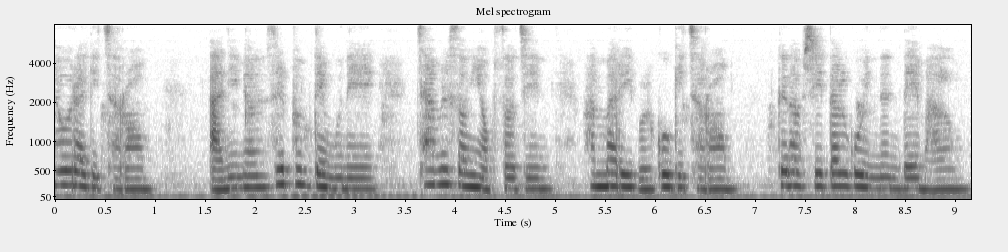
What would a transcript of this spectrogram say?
해오라기처럼 아니면 슬픔 때문에 참을성이 없어진 한 마리 물고기처럼 끝없이 떨고 있는 내 마음.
